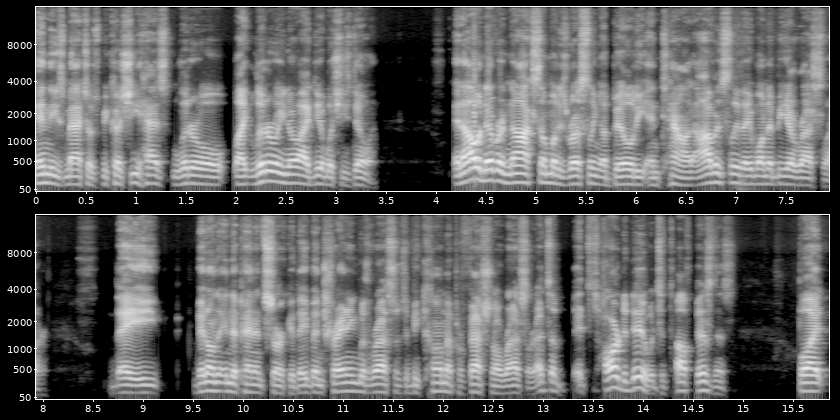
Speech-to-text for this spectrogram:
in these matchups because she has literal, like literally no idea what she's doing. And I would never knock someone's wrestling ability and talent. Obviously, they want to be a wrestler. They've been on the independent circuit. They've been training with wrestlers to become a professional wrestler. That's a it's hard to do. It's a tough business. But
